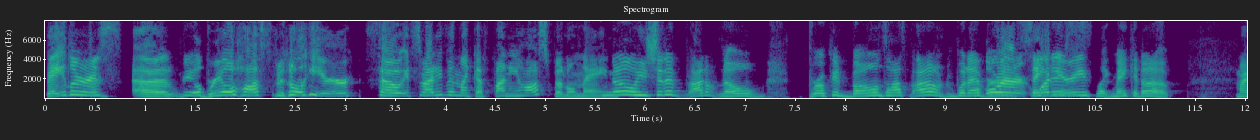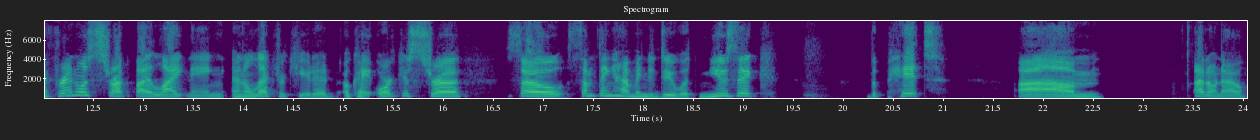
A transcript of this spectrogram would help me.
Baylor is a A real- real hospital here. So it's not even like a funny hospital name. No, he should have. I don't know. Broken bones hospital. I don't. Whatever. Or St. what is- Mary's. Like, make it up. My friend was struck by lightning and electrocuted. Okay, orchestra. So something having to do with music, the pit. Um, I don't know.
